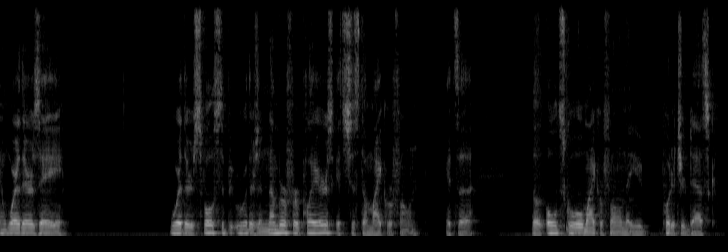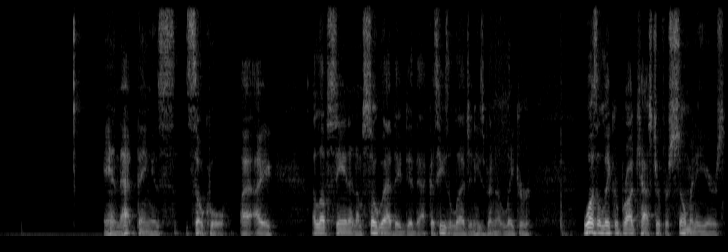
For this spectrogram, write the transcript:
and where there's a where there's supposed to be where there's a number for players, it's just a microphone. It's a the old school microphone that you put at your desk. And that thing is so cool. I I, I love seeing it. and I'm so glad they did that because he's a legend. He's been a Laker, was a Laker broadcaster for so many years,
